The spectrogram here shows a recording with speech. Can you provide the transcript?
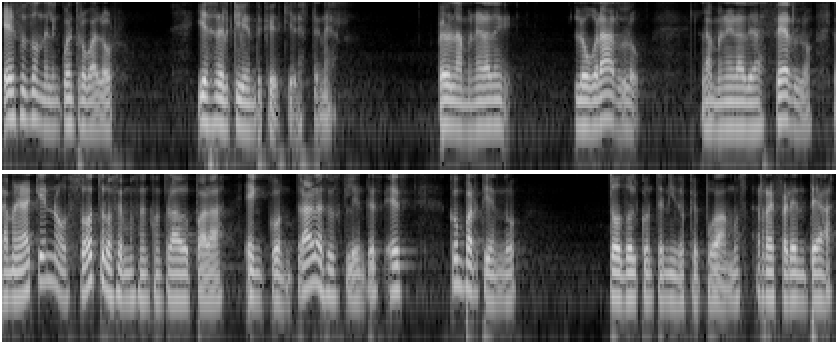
Eso es donde le encuentro valor. Y ese es el cliente que quieres tener. Pero la manera de lograrlo la manera de hacerlo, la manera que nosotros hemos encontrado para encontrar a esos clientes es compartiendo todo el contenido que podamos referente a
